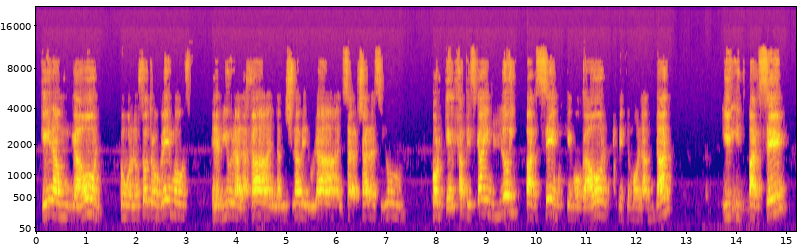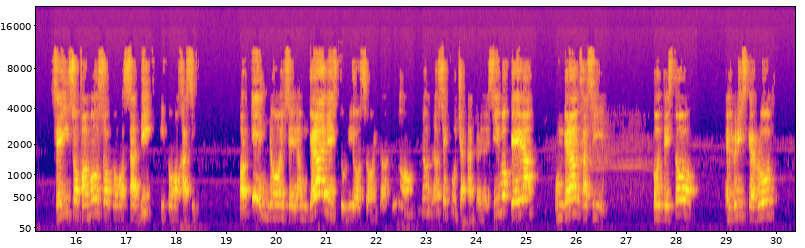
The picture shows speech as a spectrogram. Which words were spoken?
que era un gaón, como nosotros vemos en el Biura Alajá, en la Mishnah Berurá, en Shara Sinun, ¿Por el Hafezkaim lo parsem que Mogaón, que Molandán, y, y Parsem se hizo famoso como Sadik y como Hasid? ¿Por qué no era un gran estudioso? No, no, no se escucha tanto. Le decimos que era un gran Hasid. Contestó el Brisker Ruth,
